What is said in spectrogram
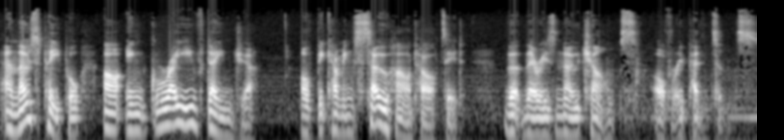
And those people are in grave danger of becoming so hard hearted that there is no chance of repentance.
